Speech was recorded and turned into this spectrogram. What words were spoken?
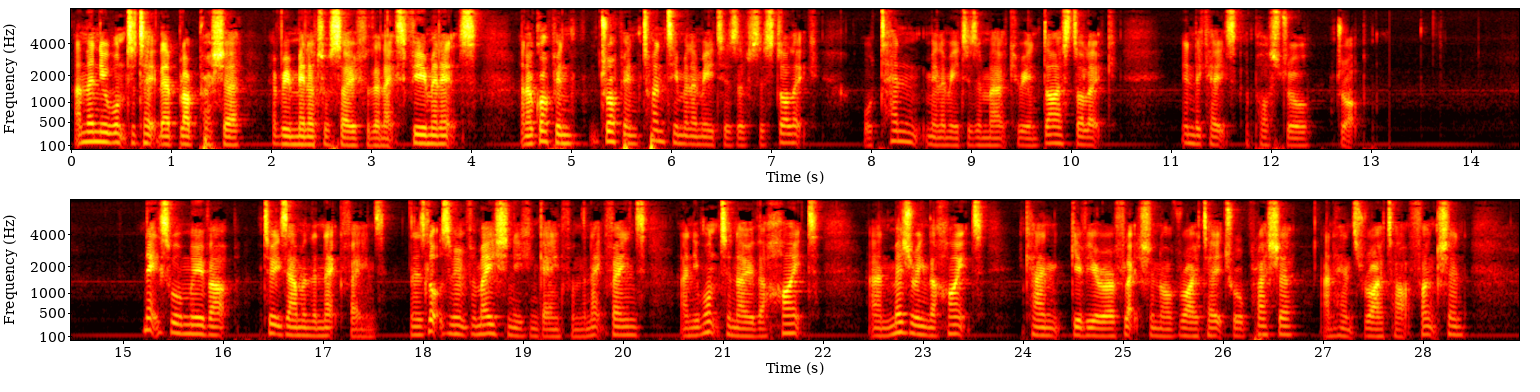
and then you'll want to take their blood pressure every minute or so for the next few minutes, and a drop in, drop in 20 millimeters of systolic or 10 millimeters of mercury in diastolic indicates a postural drop. Next we'll move up to examine the neck veins. There's lots of information you can gain from the neck veins and you want to know the height and measuring the height can give you a reflection of right atrial pressure and hence right heart function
